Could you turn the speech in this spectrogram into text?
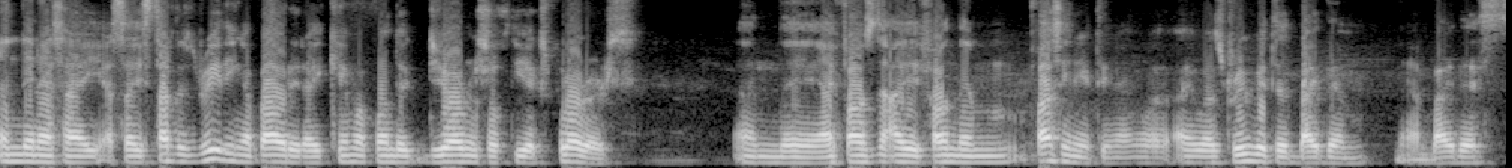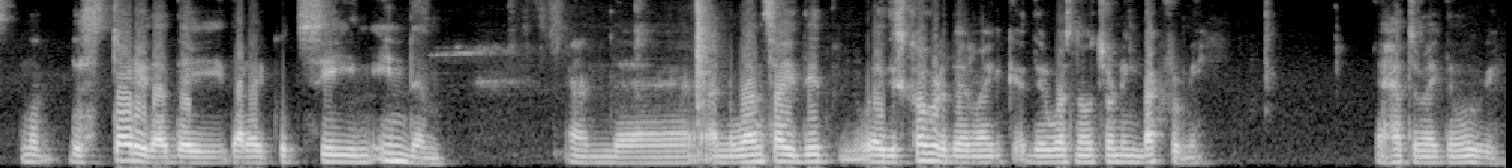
and then as I as I started reading about it, I came upon the journals of the explorers, and uh, I found I found them fascinating. I was, I was riveted by them, uh, by this not the story that they that I could see in, in them, and uh, and once I did I discovered them, I, there was no turning back for me. I had to make the movie.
